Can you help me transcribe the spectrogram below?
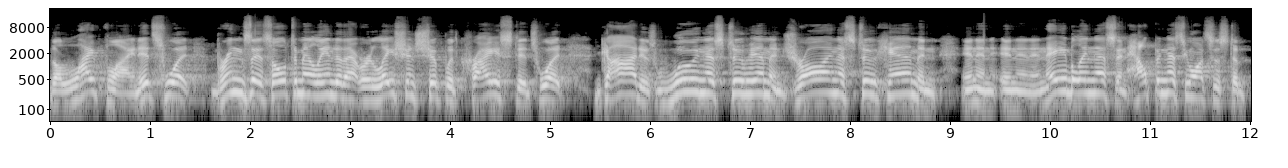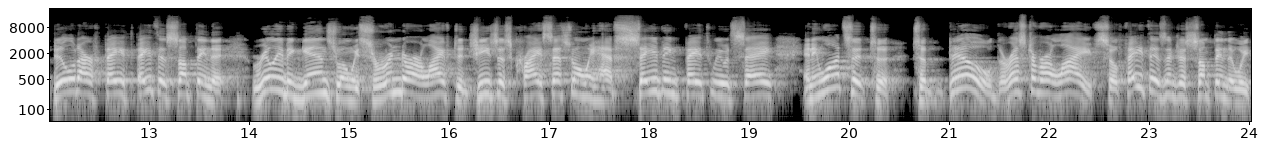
the lifeline. It's what brings us ultimately into that relationship with Christ. It's what God is wooing us to Him and drawing us to Him and, and, and, and enabling us and helping us. He wants us to build our faith. Faith is something that really begins when we surrender our life to Jesus Christ. That's when we have saving faith, we would say. And He wants it to, to build the rest of our life. So faith faith isn't just something that we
